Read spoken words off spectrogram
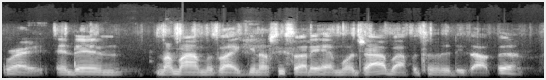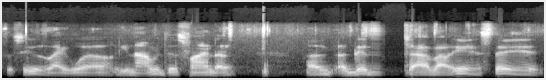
Right. And then my mom was like, you know, she saw they had more job opportunities out there. So she was like, well, you know, I'm to just find a, a, a good job out here instead.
